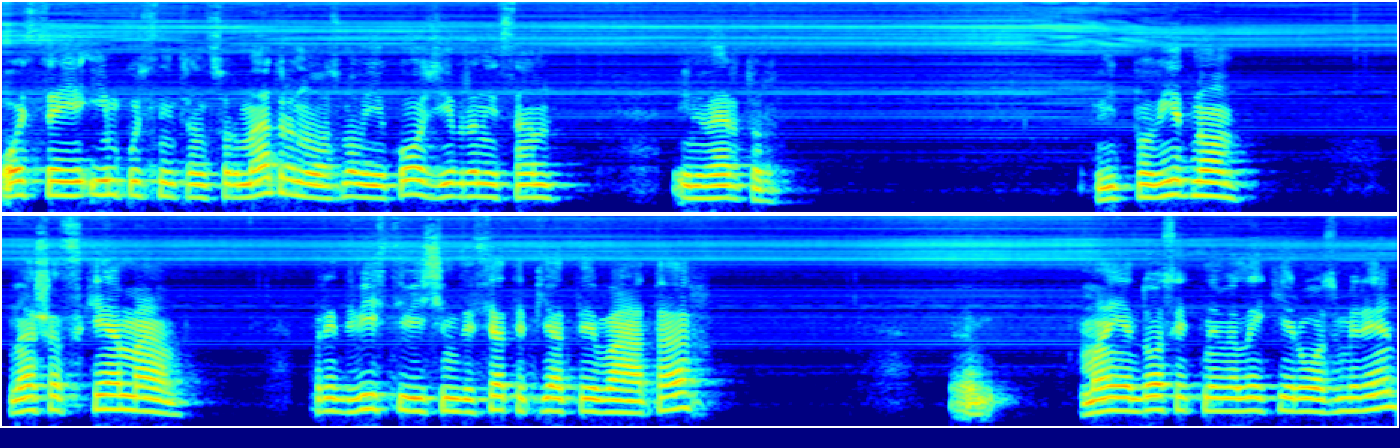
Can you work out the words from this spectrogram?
Ось це є імпульсний трансформатор, на основі якого зібраний сам інвертор. Відповідно, наша схема при 285 Вт е, має досить невеликі розміри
